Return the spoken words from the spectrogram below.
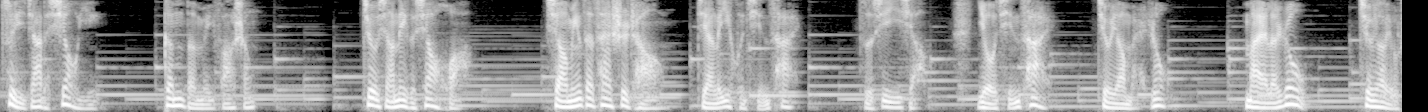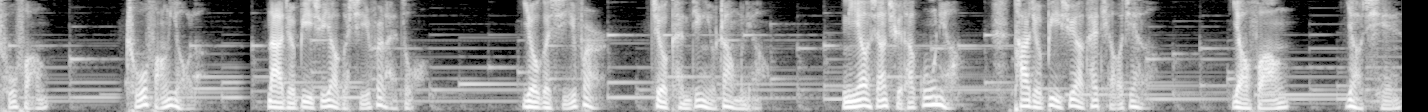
最佳的效应根本没发生。就像那个笑话：小明在菜市场捡了一捆芹菜，仔细一想，有芹菜就要买肉，买了肉就要有厨房，厨房有了。那就必须要个媳妇儿来做，有个媳妇儿，就肯定有丈母娘。你要想娶她姑娘，他就必须要开条件了，要房，要钱，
